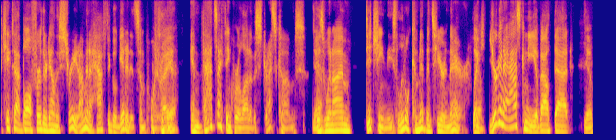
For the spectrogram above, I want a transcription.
kicked that ball further down the street. I'm going to have to go get it at some point, right? yeah. And that's, I think, where a lot of the stress comes yeah. is when I'm ditching these little commitments here and there. Like, yeah. you're going to ask me about that yep.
